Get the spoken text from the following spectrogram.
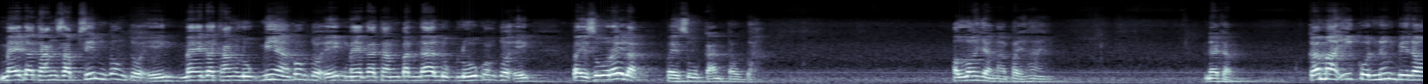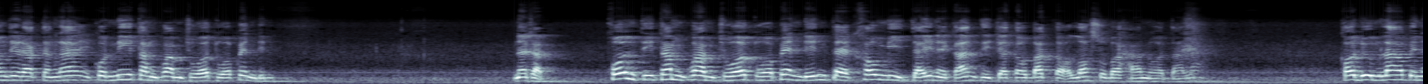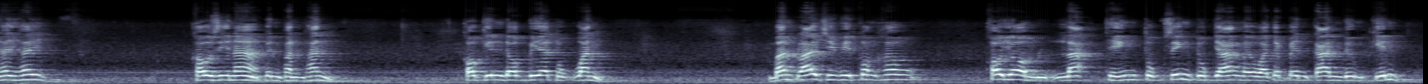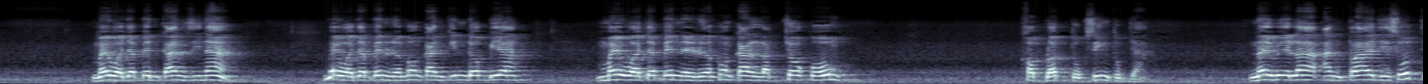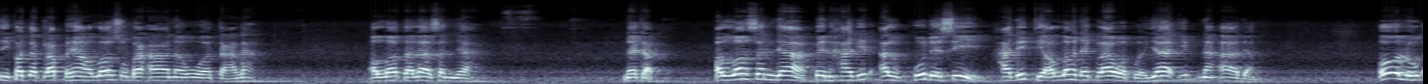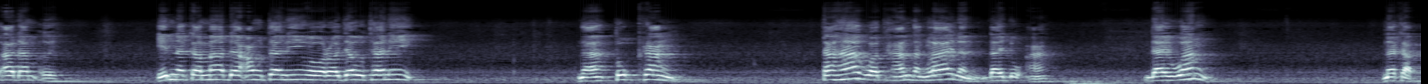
แม้กระทั่งทรัพย์สินของตัวเอง แม้กระทั่งลูกเมียของตัวเอง แม้กระทั่งบรรดาลูกหลูของตัวเอง ไปสู่ไรล่ะ ไปสู่การเตาบะอัลลอฮ์ยังอภัยให้นะครับก็มาอีกคนหนึ่งพี่น้องที่รักทั้งหลายคนนี้ทำความชั่วถั่วแผ่นดินนะครับคนที่ทำความชั่วถั่วแผ่นดิน แต่เขามีใจในการที่จะเตาบัตต่ออัลลอฮ์สุบฮานุวะตาลาเขาดื่มเหล้าเป็นให้ให้ เขาซีนาเป็นพันพันๆเขากินดอกเบี้ยทุกวันบรรปลายชีวิตของเขา เขายอมละทิ้งทุกสิ่งทุกอย่างไม่ว่าจะเป็นการดื่มกิน ไม่ว่าจะเป็นการซีนาไม่ว่าจะเป็นเรื่องของการกินดอกเบี้ยไม่ว่าจะเป็นในเรื่องของการหลักช่อโกง เขาปลดทุกสิ่งทุกอย่าง ในเวลาอันใกล้ที่สุดที่เขาจะกลับไปหาอัลลอฮฺสุบฮานาอูตาลา อัลลอฮฺตะลาสัญญา นะครับ อัลลอฮ์สัญญาเป็นฮะดิษอัลกุดซีฮะดิษที่อัลลอฮ์ได้กล่าวว่าเพื่อยาอิบนาอาดัม โอ้ลูกอาดัมเอ๋ย อินนักมาดะอูตานีวะรเจาตานีนะทุกครั้ง ถ้าหากว่าฐานทั้งหลายนั้น ได้ดุอาได้วังนะครับ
